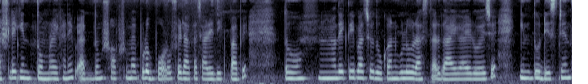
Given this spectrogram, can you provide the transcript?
আসলে কিন্তু তোমরা এখানে একদম সব সময় পুরো বরফে ঢাকা চারিদিক পাবে। তো দেখতেই পাচ্ছ দোকানগুলো রাস্তার গায়ে গায়ে রয়েছে, কিন্তু ডিস্টেন্স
